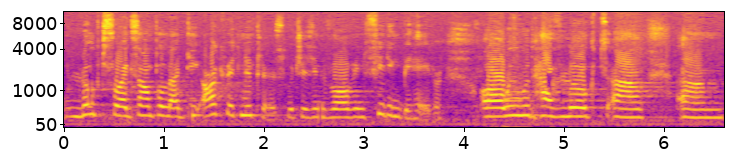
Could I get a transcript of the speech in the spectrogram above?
looked, for example, at the arcuate nucleus, which is involved in feeding behavior, or we would have looked uh, um,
